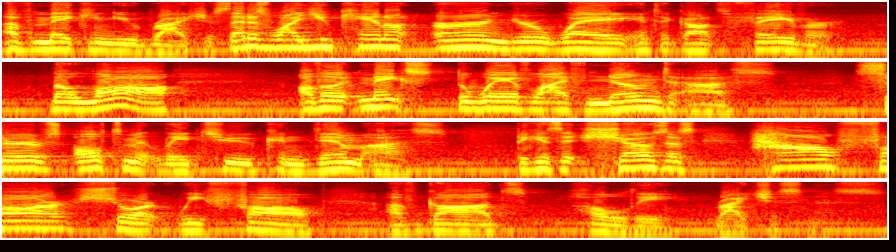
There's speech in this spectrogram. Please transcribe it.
of making you righteous. That is why you cannot earn your way into God's favor. The law, although it makes the way of life known to us, serves ultimately to condemn us because it shows us how far short we fall of God's holy righteousness.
